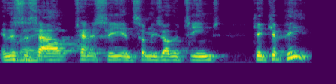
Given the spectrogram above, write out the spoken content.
And this right. is how Tennessee and some of these other teams can compete.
